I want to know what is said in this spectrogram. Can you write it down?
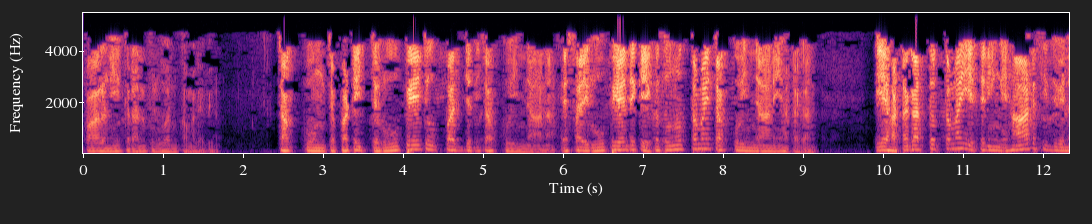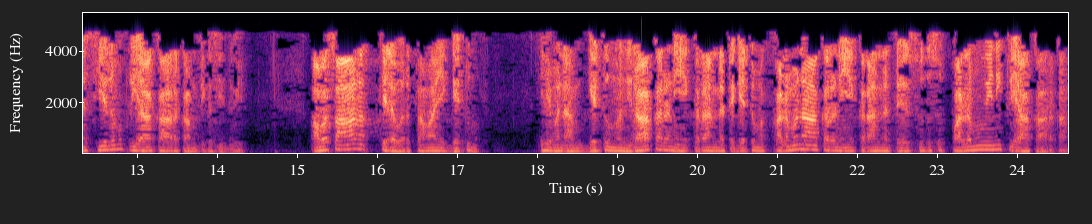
පාලනය කරන්න පුළුවන්කම ලැබෙනවා. චක්කුං ච පටිච්ච රූපේච උප්පජ්ජති චක්කු විඥාන. එසයි රූපය දෙක එකතු වුණොත් තමයි චක්කු විඥානය හටගන්නේ. ඒ හටගත්තොත් තමයි එතනින් එහාට සිදුවෙන සියලුම ක්‍රියාකාරකම් ටික සිදුවේ. අවසාන කෙලවර තමයි ගැටුම. එහෙමනම් ගැටුම निराකරණය කරන්නට ගැටුම කලමනාකරණය කරන්නට සුදුසු පළමුවෙනි ක්‍රියාකාරකම්.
